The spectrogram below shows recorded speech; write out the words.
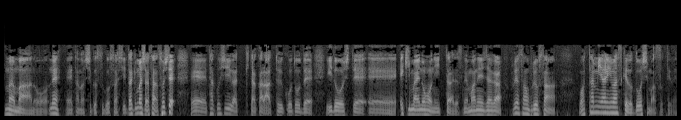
まあまあ、あのね、え、楽しく過ごさせていただきました。さあ、そして、えー、タクシーが来たからということで、移動して、えー、駅前の方に行ったらですね、マネージャーが、古谷さん、古谷さん、ワタミありますけどどうしますってね。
